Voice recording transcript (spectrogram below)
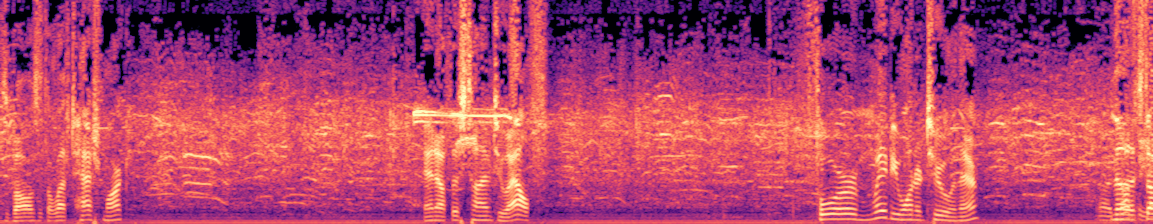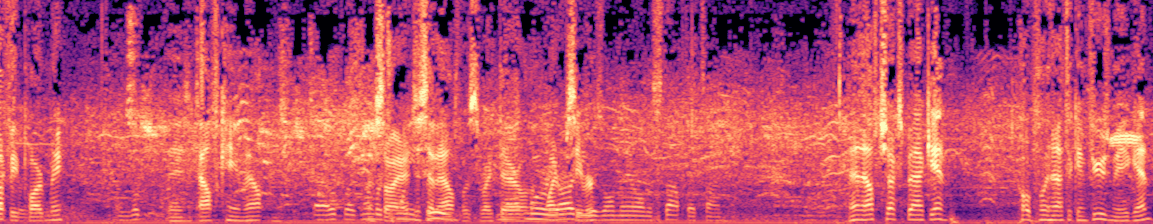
His ball is at the left hash mark. And off this time to Alf for maybe one or two in there. Uh, no, that's Duffy, actually. pardon me. Uh, look- And Alf came out. uh, looked like number sorry, I just said Alf was right there Matt on the wide receiver. was on there on the stop that time. And Alf checks back in. Hopefully not to confuse me again.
